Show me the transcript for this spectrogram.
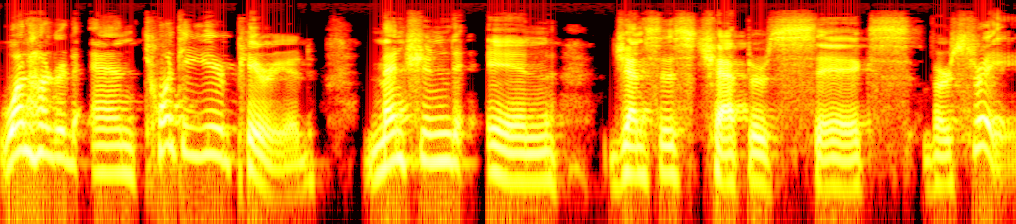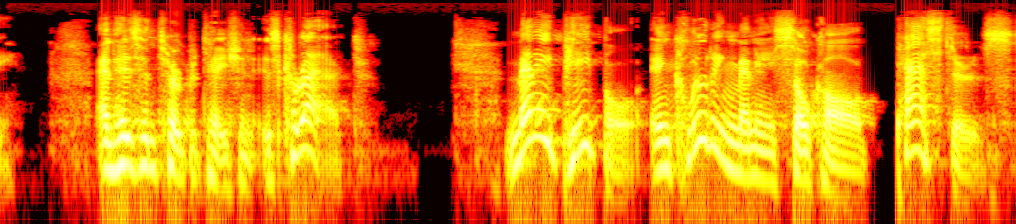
120 year period mentioned in Genesis chapter 6, verse 3. And his interpretation is correct. Many people, including many so called pastors,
